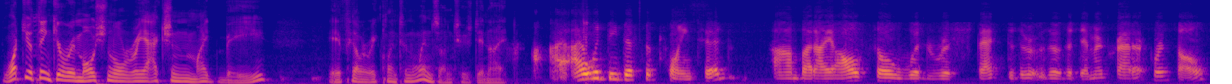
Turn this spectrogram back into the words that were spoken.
What do you think your emotional reaction might be if Hillary Clinton wins on Tuesday night? I, I would be disappointed, um, but I also would respect the, the, the Democratic result.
